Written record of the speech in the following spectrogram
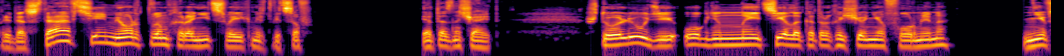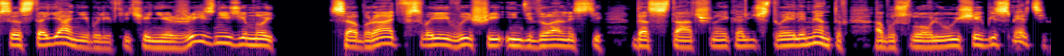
«предоставьте мертвым хоронить своих мертвецов». Это означает, что люди, огненное тело которых еще не оформлено, не в состоянии были в течение жизни земной собрать в своей высшей индивидуальности достаточное количество элементов, обусловливающих бессмертие,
